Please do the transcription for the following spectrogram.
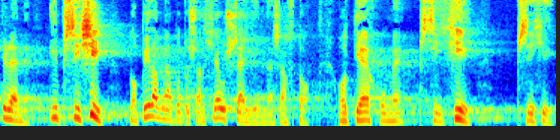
τι λέμε, η ψυχή. Το πήραμε από τους αρχαίους Έλληνες αυτό, ότι έχουμε ψυχή, ψυχή.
